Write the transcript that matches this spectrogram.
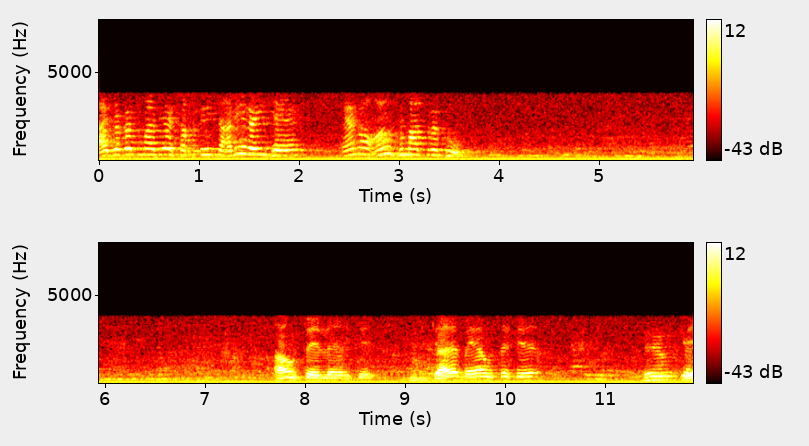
આ જગતમાં જે શક્તિ ચાલી રહી છે એનો અંશ માત્ર છું. અંશ એટલે કે ક્યારે બે અંશ થશે બે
